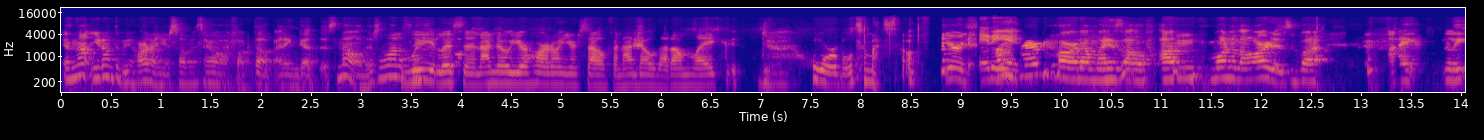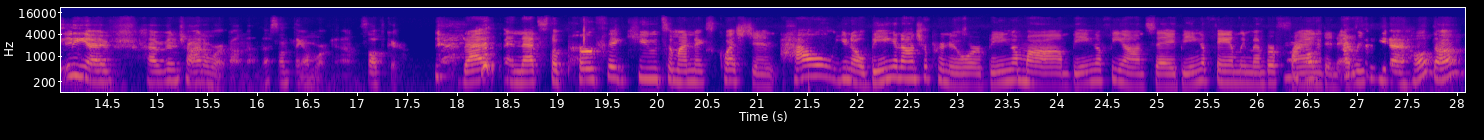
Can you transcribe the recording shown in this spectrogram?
It's not you don't have to be hard on yourself and say, oh, I fucked up, I didn't get this. No, there's a lot of We listen, I know you're hard on yourself and I know that I'm like horrible to myself. You're an idiot. I'm idiot. very hard on myself. I'm one of the hardest, but I lately I've have been trying to work on that. That's something I'm working on. Self care. That and that's the perfect cue to my next question. How you know being an entrepreneur being a mom being a fiance being a family member friend and everything Yeah, hold on.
